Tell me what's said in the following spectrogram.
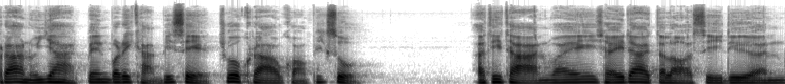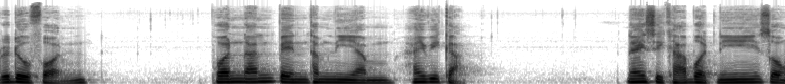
พระอนุญาตเป็นบริขารพิเศษชั่วคราวของภิกษุ อธิษฐานไว้ใช้ได้ตลอดสี่เดือนฤดูฝนพ้นนั้นเป็นธรรมเนียมให้วิกับ ในสิกขาบทนี้ทรง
